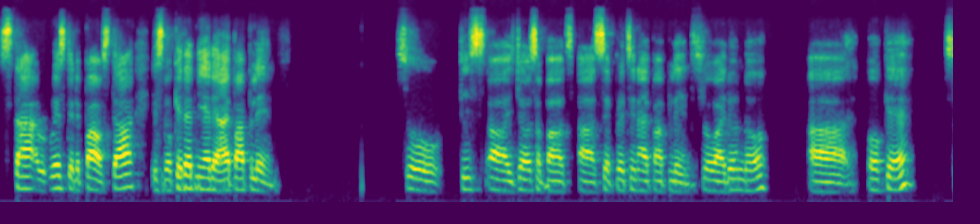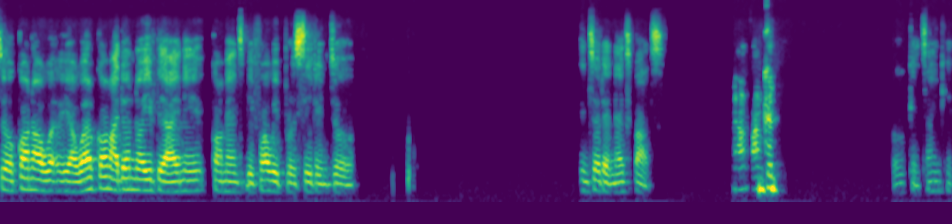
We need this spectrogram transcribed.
star raised to the power of star is located near the hyperplane. So this uh, is just about uh, separating hyperplane. So I don't know. Uh, okay. So Connor, you're welcome. I don't know if there are any comments before we proceed into, into the next part. I'm good. Okay, thank you.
